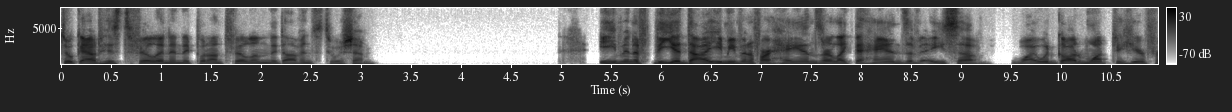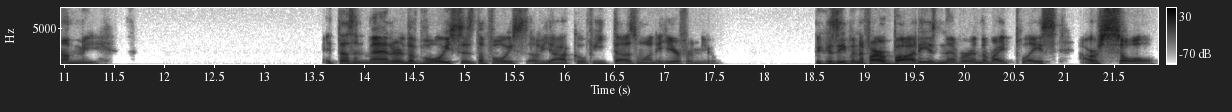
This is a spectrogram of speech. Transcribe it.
took out his tefillin and they put on tefillin and they davened to Hashem. Even if the yadayim, even if our hands are like the hands of Esav, why would God want to hear from me? It doesn't matter. The voice is the voice of Yaakov. He does want to hear from you. Because even if our body is never in the right place, our soul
